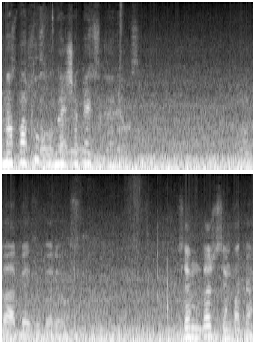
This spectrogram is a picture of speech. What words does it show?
Она потухла, значит опять загорелась. Ну да, опять загорелась. Всем удачи, всем пока.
